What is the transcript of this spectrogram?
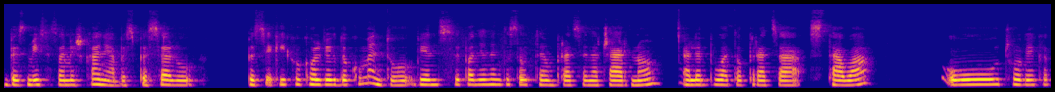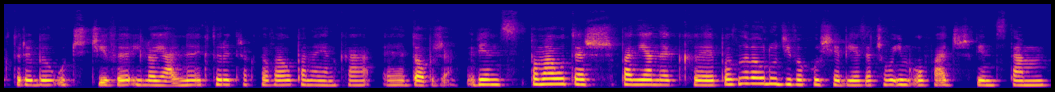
bez miejsca zamieszkania, bez PESEL-u, bez jakiegokolwiek dokumentu, więc pan Janek dostał tę pracę na czarno, ale była to praca stała, u człowieka, który był uczciwy i lojalny, który traktował pana Janka e, dobrze. Więc pomału też pan Janek e, poznawał ludzi wokół siebie, zaczął im ufać, więc tam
